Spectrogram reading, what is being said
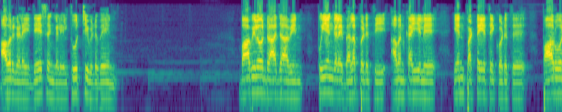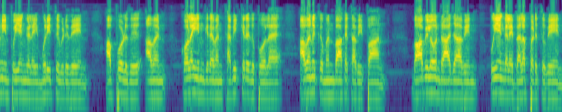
அவர்களை தேசங்களில் தூற்றி விடுவேன் பாபிலோன் ராஜாவின் புயங்களை பலப்படுத்தி அவன் கையிலே என் பட்டயத்தை கொடுத்து பார்வோனின் புயங்களை முறித்து விடுவேன் அப்பொழுது அவன் கொலை என்கிறவன் தவிக்கிறது போல அவனுக்கு முன்பாக தவிப்பான். பாபிலோன் ராஜாவின் புயங்களை பலப்படுத்துவேன்.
